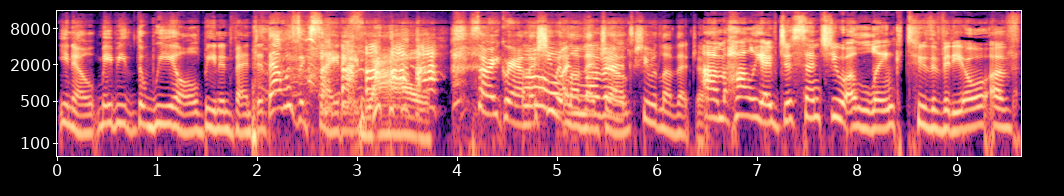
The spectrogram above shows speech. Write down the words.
you know, maybe the wheel being invented. That was exciting. Wow. Sorry, Grandma. she Oh, would love, love that it. joke. She would love that joke. Um, Holly, I've just sent you a link to the video of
